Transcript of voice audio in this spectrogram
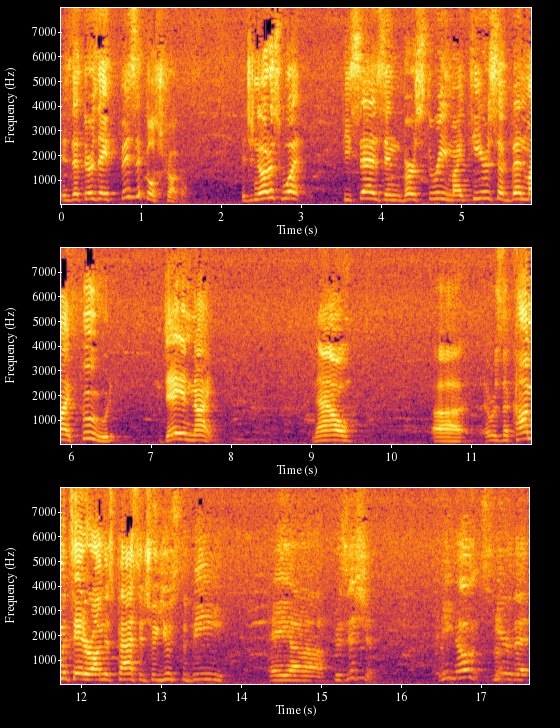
is that there's a physical struggle. Did you notice what he says in verse 3 My tears have been my food day and night. Now, uh, there was a commentator on this passage who used to be a uh, physician. And he notes here that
